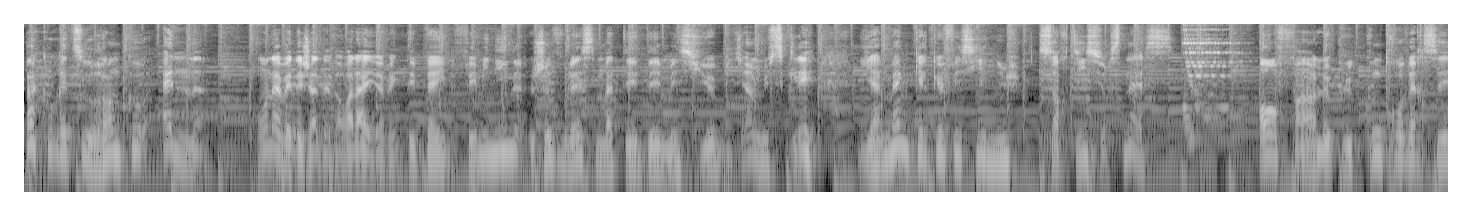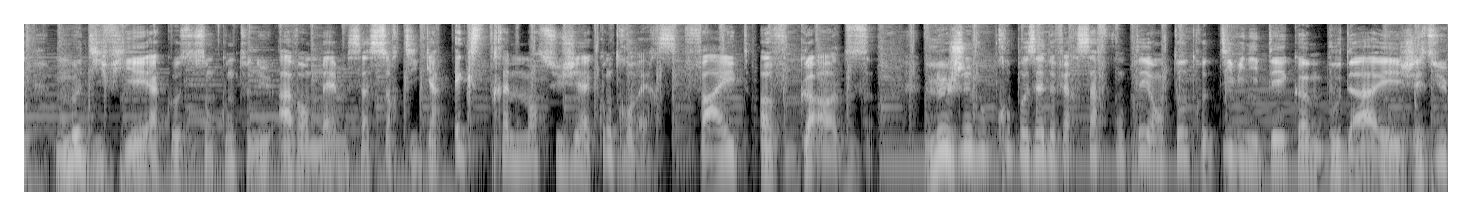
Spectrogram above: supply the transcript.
Bakuretsu Ranko N. On avait déjà Dead or Alive avec des babes féminines, je vous laisse mater des messieurs bien musclés. Il y a même quelques fessiers nus, sortis sur SNES. Enfin, le plus controversé, modifié à cause de son contenu avant même sa sortie car extrêmement sujet à controverse. Fight of Gods. Le jeu vous proposait de faire s'affronter entre autres divinités comme Bouddha et Jésus,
